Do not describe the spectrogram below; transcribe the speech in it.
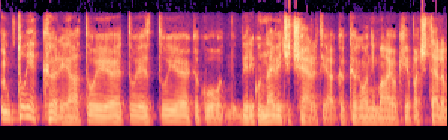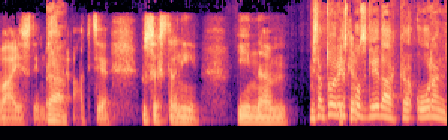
Mm, To je kar, ja, to je, to je, to je kako bi rekel, največji charity, ja, kar oni imajo, ki je pač televized in Ja. akcije vseh strani. In, um, Mislim, to res kar- zgleda, kot orang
